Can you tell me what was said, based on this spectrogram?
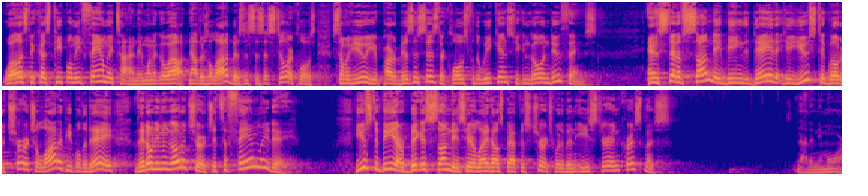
Well, it's because people need family time. They want to go out. Now, there's a lot of businesses that still are closed. Some of you, you're part of businesses, they're closed for the weekend, so you can go and do things. And instead of Sunday being the day that you used to go to church, a lot of people today, they don't even go to church. It's a family day. It used to be our biggest Sundays here at Lighthouse Baptist Church would have been Easter and Christmas. Not anymore.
